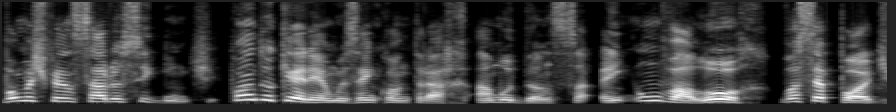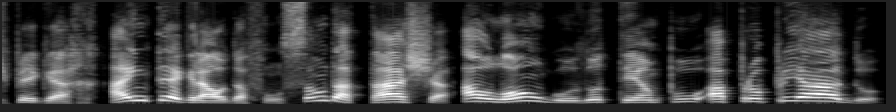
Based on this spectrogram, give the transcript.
Vamos pensar o seguinte. Quando queremos encontrar a mudança em um valor, você pode pegar a integral da função da taxa ao longo do tempo apropriado.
